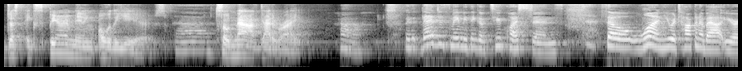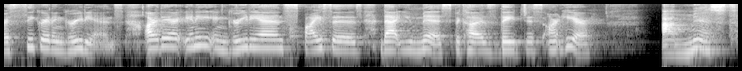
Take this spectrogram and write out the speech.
just experimenting over the years. Ah. So now I've got it right. That just made me think of two questions. So, one, you were talking about your secret ingredients. Are there any ingredients, spices that you miss because they just aren't here? I missed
